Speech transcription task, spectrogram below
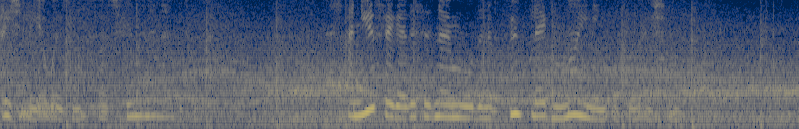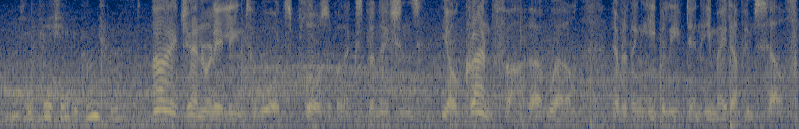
patiently awaiting its first human inhabitants. And you figure this is no more than a bootleg mining operation. You appreciate the contrast? I generally lean towards plausible explanations. Your grandfather, well, everything he believed in, he made up himself.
